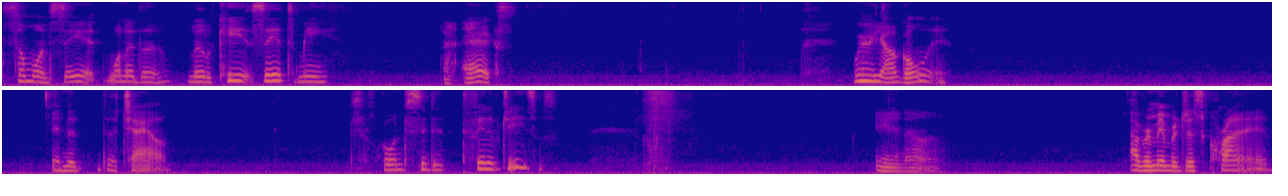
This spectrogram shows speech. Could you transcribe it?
someone said, one of the little kids said to me, I asked, Where are y'all going? And the, the child I'm going to see the, the feet of Jesus. And uh, I remember just crying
